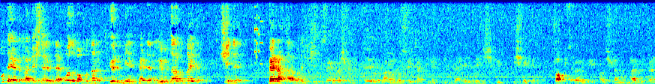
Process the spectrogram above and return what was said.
Bu değerli kardeşlerim de o zaman bunlar görünmeyen perdenin öbür tarafındaydı. Şimdi berrak tarafına gitti. Sayın Başkanım, e, bana o dosyayı takdim ettiniz. Ben elimde hiçbir iş bekledim. Çok güzel. Öyle bir alışkanlığım vardır. Ben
